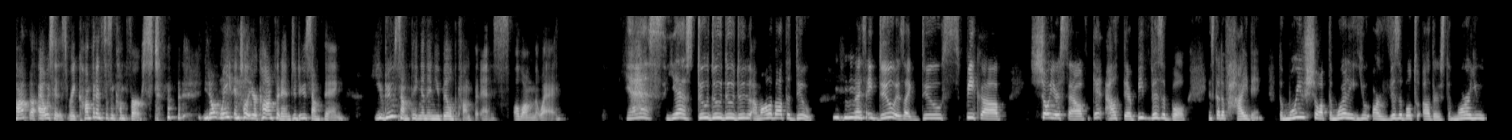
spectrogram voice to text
I always say this, right? Confidence doesn't come first. you don't wait until you're confident to do something you do something and then you build confidence along the way. Yes, yes, do, do, do, do. I'm all about the do. Mm-hmm. When I say do, is like do, speak up, show yourself, get out there, be visible instead of hiding. The more you show up, the more you are visible to others, the more you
